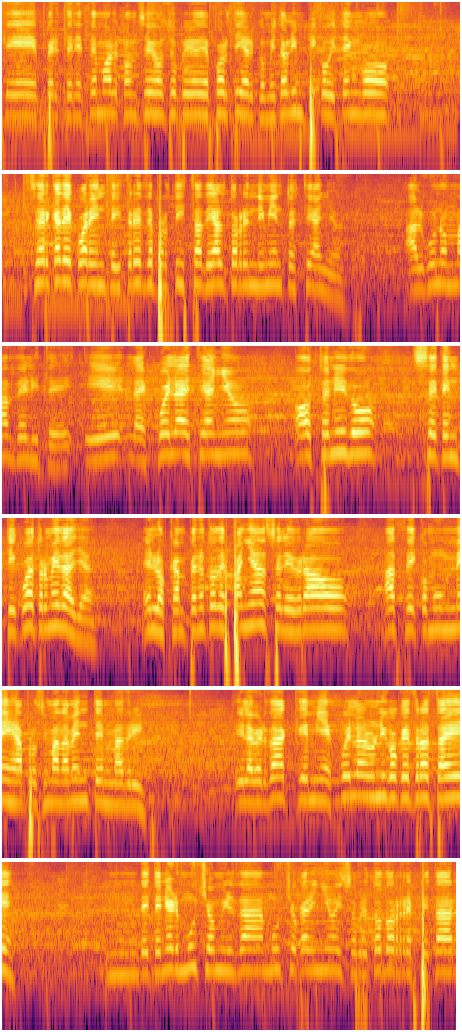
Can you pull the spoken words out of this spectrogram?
que pertenecemos al Consejo Superior de Deporte y al Comité Olímpico y tengo cerca de 43 deportistas de alto rendimiento este año, algunos más de élite. Y la escuela este año ha obtenido 74 medallas. En los campeonatos de España celebrados hace como un mes aproximadamente en Madrid. Y la verdad que mi escuela lo único que trata es mm, de tener mucha humildad, mucho cariño y sobre todo respetar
